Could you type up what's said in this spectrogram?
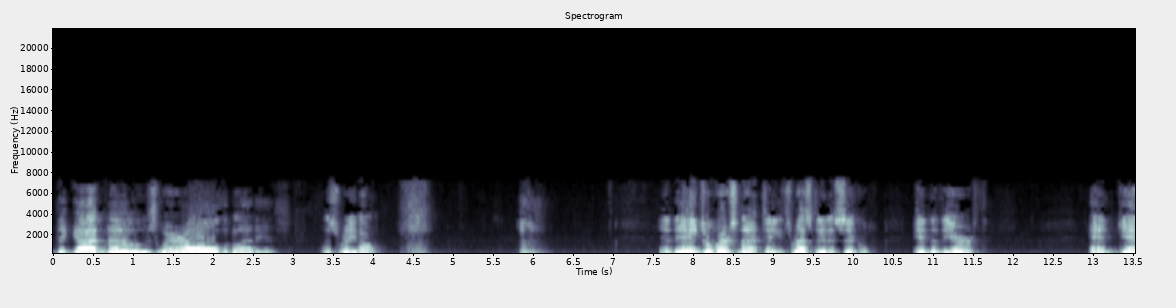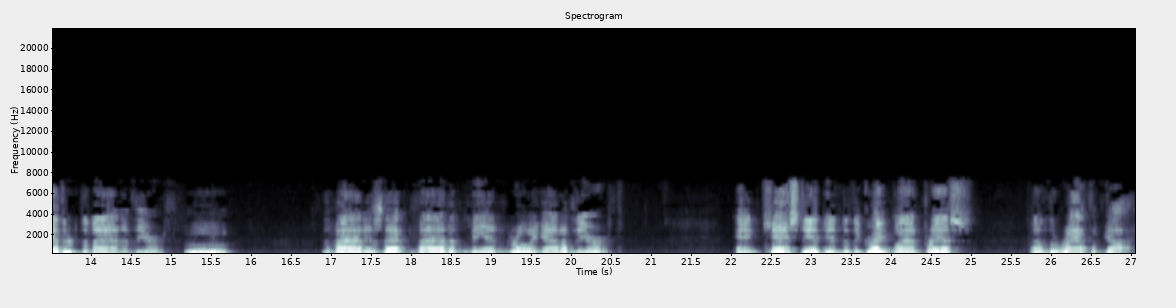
that God knows where all the blood is? Let's read on. And the angel, verse 19, thrust in his sickle into the earth and gathered the vine of the earth. Ooh. The vine is that vine of men growing out of the earth and cast it into the great winepress of the wrath of God.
